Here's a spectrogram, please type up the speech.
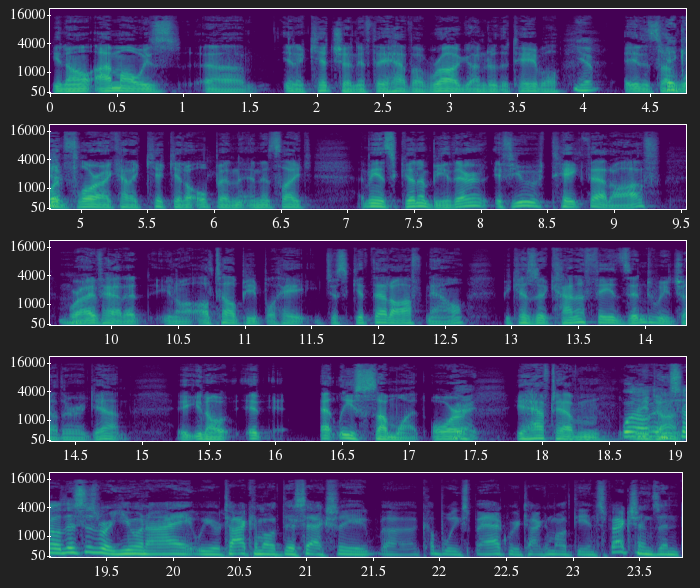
you know i'm always uh, in a kitchen if they have a rug under the table Yep. and it's a wood floor i kind of kick it open and it's like i mean it's going to be there if you take that off Mm-hmm. where i've had it you know i'll tell people hey just get that off now because it kind of fades into each other again It- you know it at least somewhat or Right. you have to have them Well, redone and so this is where you and I we were talking about this actually uh, a couple weeks back. We were talking about the inspections, and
